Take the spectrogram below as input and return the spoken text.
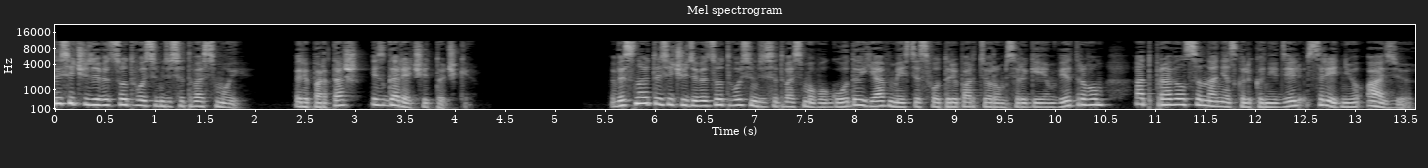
1988. Репортаж из горячей точки. Весной 1988 года я вместе с фоторепортером Сергеем Ветровым отправился на несколько недель в Среднюю Азию,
